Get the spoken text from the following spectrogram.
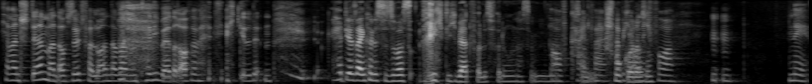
Ich habe ein Stirnband auf Sylt verloren, da war so ein Teddybär drauf, da hätte ich echt gelitten. Hätte ja sein können, dass du sowas richtig Wertvolles verloren hast. Irgendwie mal. Auf keinen so Fall. Schmuck ich auch oder nicht so. vor. Mm-mm. Nee.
